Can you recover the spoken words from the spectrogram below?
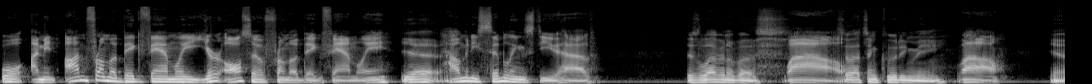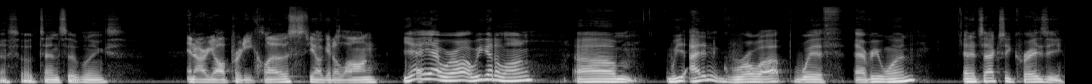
Well, I mean, I'm from a big family. You're also from a big family. Yeah, How many siblings do you have? There's eleven of us, Wow. so that's including me. wow. Yeah, so ten siblings. And are y'all pretty close? Y'all get along? Yeah, yeah, we're all we get along. Um, we I didn't grow up with everyone, and it's actually crazy.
